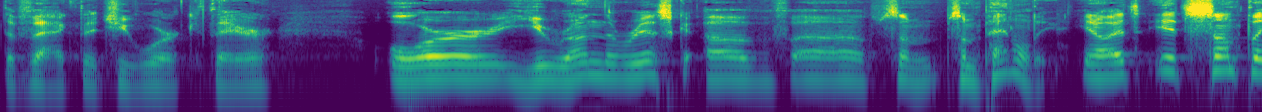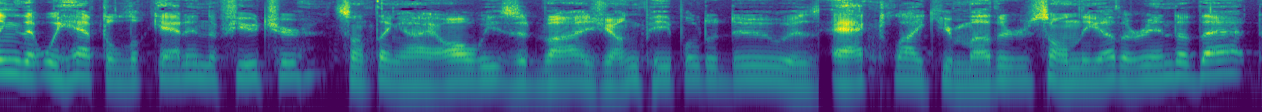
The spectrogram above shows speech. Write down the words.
the fact that you work there, or you run the risk of uh, some some penalty. You know, it's it's something that we have to look at in the future. Something I always advise young people to do is act like your mother's on the other end of that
